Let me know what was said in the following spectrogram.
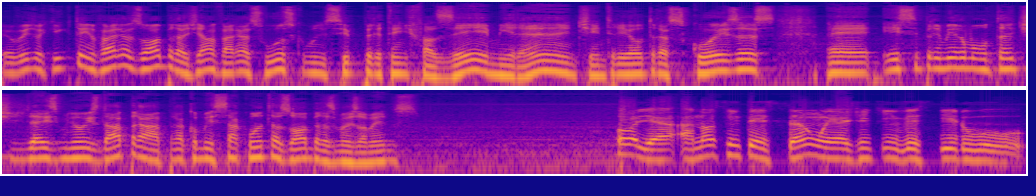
Eu vejo aqui que tem várias obras já, várias ruas que o município pretende fazer, Mirante, entre outras coisas. É, esse primeiro montante de 10 milhões dá para começar quantas obras mais ou menos? Olha, a nossa intenção é a gente investir o,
